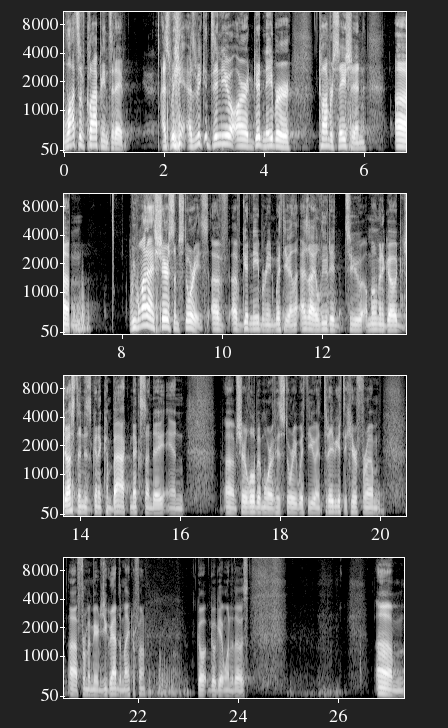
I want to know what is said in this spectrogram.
lots of clapping today. As we, as we continue our good neighbor conversation, um, we want to share some stories of, of good neighboring with you. And as I alluded to a moment ago, Justin is going to come back next Sunday and um, share a little bit more of his story with you. And today we get to hear from, uh, from Amir. Did you grab the microphone? Go, go get one of those. Um,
